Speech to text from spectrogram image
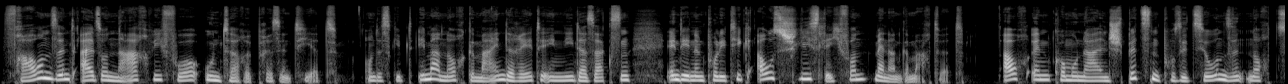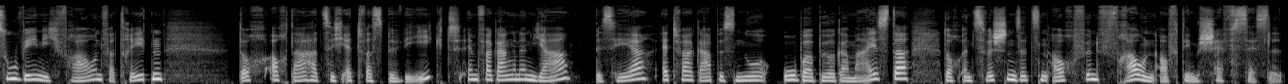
Frauen sind also nach wie vor unterrepräsentiert. Und es gibt immer noch Gemeinderäte in Niedersachsen, in denen Politik ausschließlich von Männern gemacht wird. Auch in kommunalen Spitzenpositionen sind noch zu wenig Frauen vertreten. Doch auch da hat sich etwas bewegt im vergangenen Jahr. Bisher etwa gab es nur Oberbürgermeister, doch inzwischen sitzen auch fünf Frauen auf dem Chefsessel.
